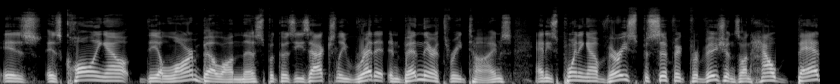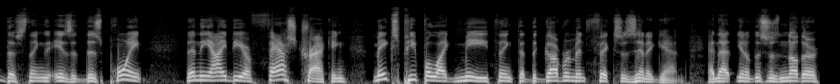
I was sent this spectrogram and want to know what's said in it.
is is calling out the alarm bell on this because he's actually read it and been there three times, and he's pointing out very specific provisions on how bad this thing is at this point, then the idea of fast tracking makes people like me think that the government fix is in again. And that, you know, this is another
